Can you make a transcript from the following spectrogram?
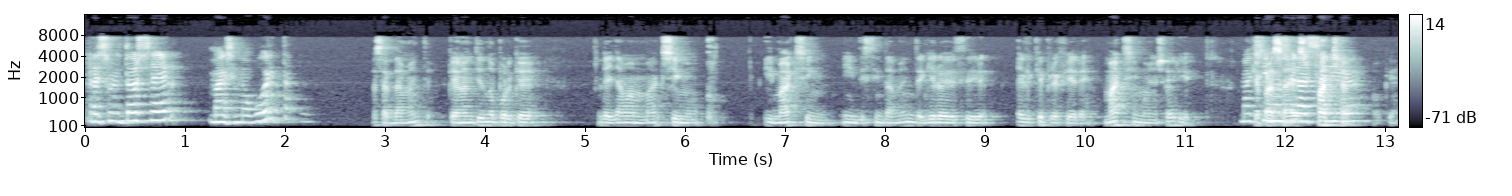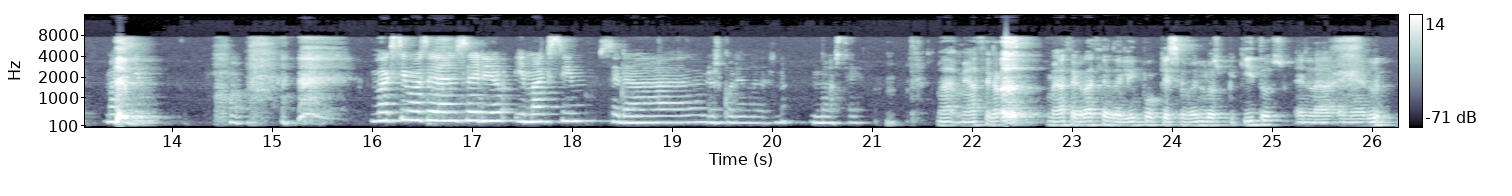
resultó ser Máximo Huerta. Exactamente. Que no entiendo por qué le llaman Máximo y Maxim indistintamente. Quiero decir, ¿el que prefiere? ¿Máximo en serio? ¿Qué Máximo pasa? será ¿Es facha o qué? Máximo... Máximo será en serio y Maxim será los colegas, ¿no? No sé. Me, hace, gra- me hace gracia del hipo que se ven los piquitos en, la, en, el,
